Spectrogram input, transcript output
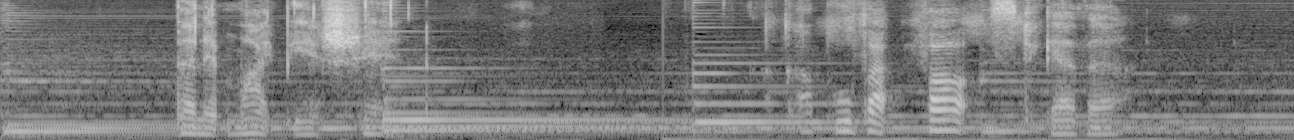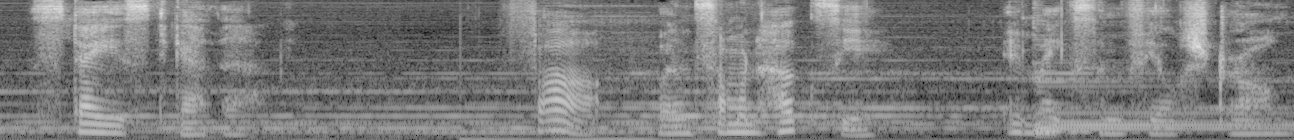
then it might be a shit. A couple that farts together stays together. Fart when someone hugs you, it makes them feel strong.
